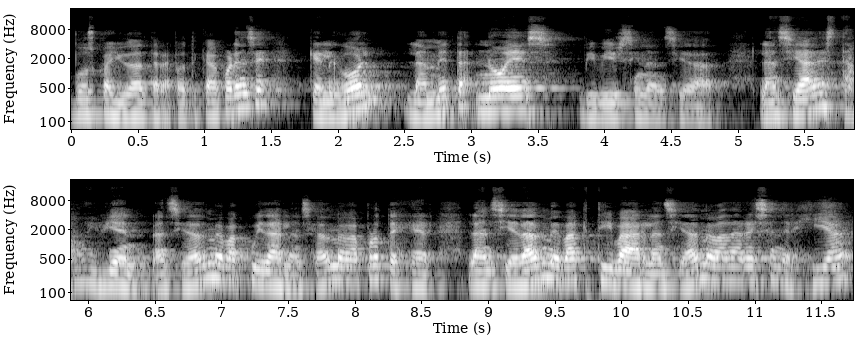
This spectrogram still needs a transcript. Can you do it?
busco ayuda terapéutica. Acuérdense que el gol, la meta, no es vivir sin ansiedad. La ansiedad está muy bien, la ansiedad me va a cuidar, la ansiedad me va a proteger, la ansiedad me va a activar, la ansiedad me va a dar esa energía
